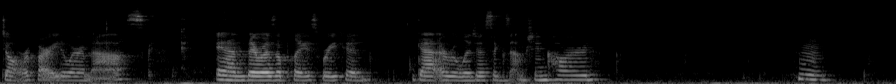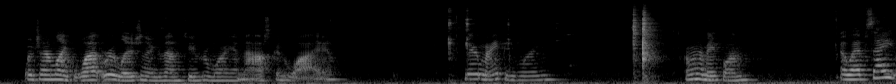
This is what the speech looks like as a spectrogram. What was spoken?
don't require you to wear a mask. And there was a place where you could get a religious exemption card, Hmm. which I'm like, what religion exempts you from wearing a mask and why? There might be one. I'm gonna make one. A website?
